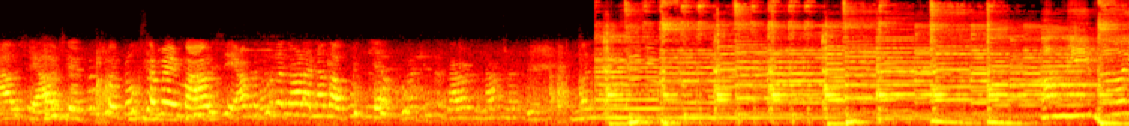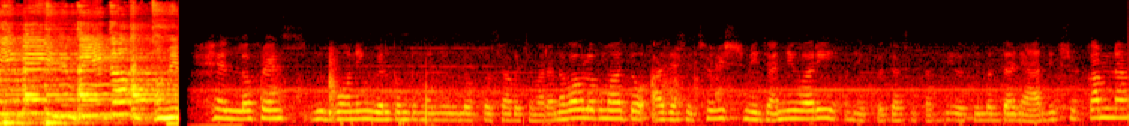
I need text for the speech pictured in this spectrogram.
આવશે આવશે ટૂંક સમયમાં આવશે આપણે સુરત વાળા નામ પૂછ લેવું hello friends good morning welcome to my new vlog તો સ્વાગત છે મારા નવા વ્લોગમાં તો આજે છે છવ્વીસમી જાન્યુઆરી અને પ્રજાસત્તાક દિવસની બધાને હાર્દિક શુભકામના.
